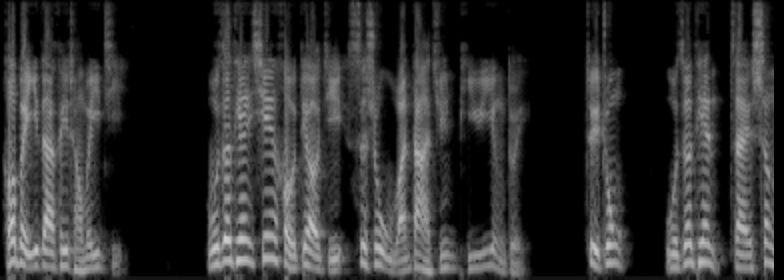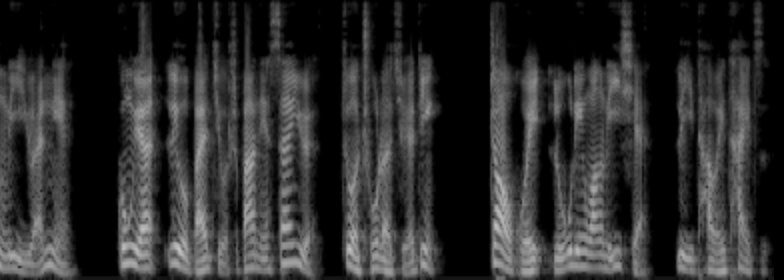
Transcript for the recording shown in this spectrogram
河北一带非常危急。武则天先后调集四十五万大军疲于应对，最终武则天在胜利元年（公元六百九十八年三月）做出了决定，召回庐陵王李显，立他为太子。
